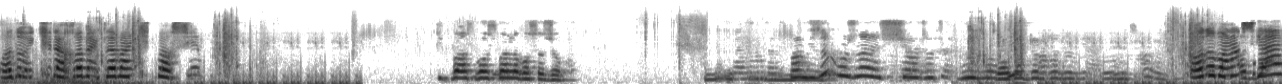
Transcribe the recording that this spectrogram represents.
Hadi iki dakika bekle ben kit basayım. Bas bas böyle basacağım. Lan güzel boşuna şey olacak. Hadi bana Hadi gel.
